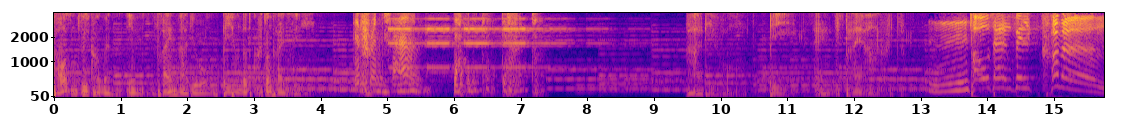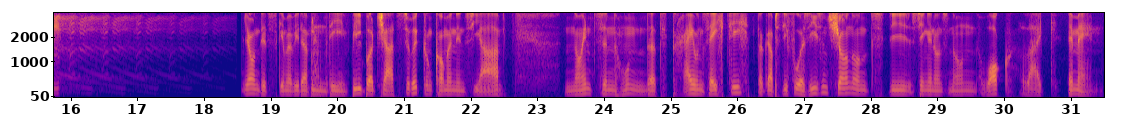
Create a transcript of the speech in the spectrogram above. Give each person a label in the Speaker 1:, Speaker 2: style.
Speaker 1: Tausend willkommen im freien Radio B138.
Speaker 2: Different sound. Definitely different.
Speaker 1: Radio B138. Mm.
Speaker 3: Tausend willkommen!
Speaker 4: Ja, und jetzt gehen wir wieder in die Billboard-Charts zurück und kommen ins Jahr 1963. Da gab es die Four Seasons schon und die singen uns nun Walk Like a Man.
